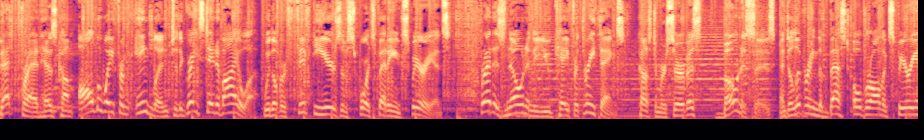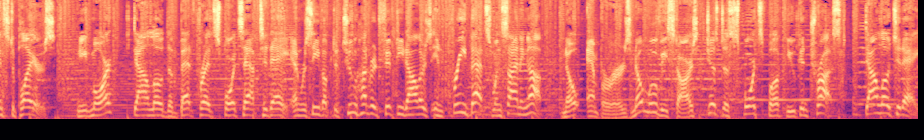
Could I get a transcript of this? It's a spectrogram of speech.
Betfred has come all the way from England to the great state of Iowa with over 50 years of sports betting experience. Fred is known in the UK for three things customer service, bonuses, and delivering the best overall experience to players. Need more? Download the Betfred Sports app today and receive up to $250 in free bets when signing up. No emperors, no movie stars, just a sports book you can trust. Download today.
